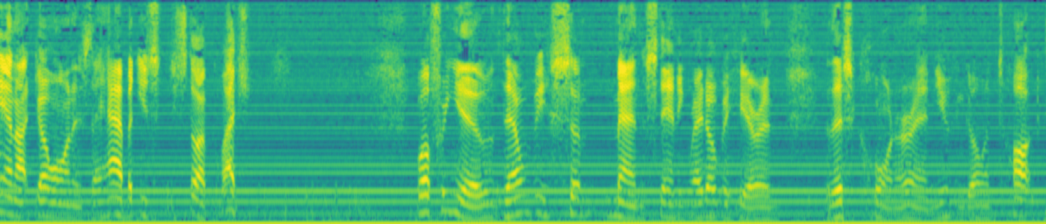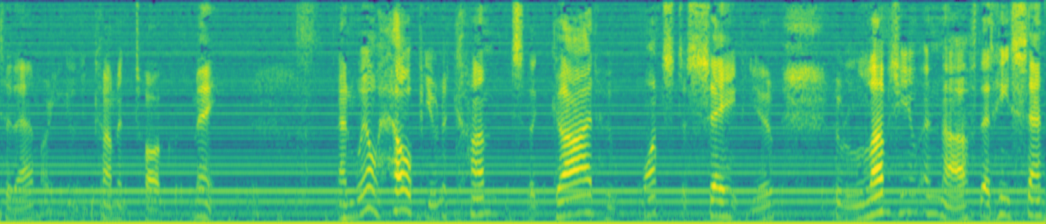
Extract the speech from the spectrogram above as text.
cannot go on as they have, but you, you still have questions. Well, for you, there will be some men standing right over here in this corner, and you can go and talk to them, or you can come and talk with me. And we'll help you to come to the God who wants to save you, who loves you enough that he sent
